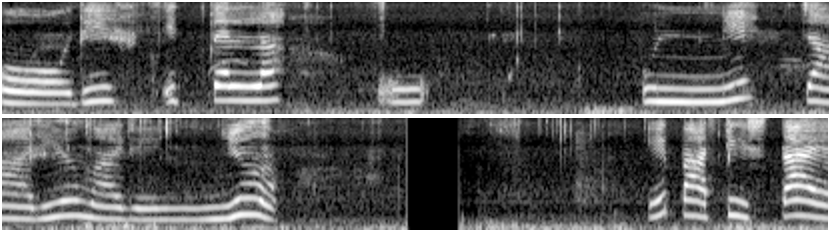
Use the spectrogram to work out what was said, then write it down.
കോടി ഇട്ടല്ല ഇഷ്ടമായ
